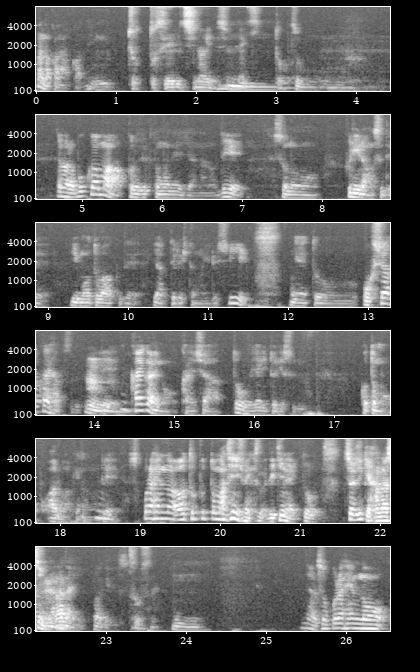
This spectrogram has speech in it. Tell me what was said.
まあ、なかなかね。うんちょっと成立しないですよね、うんきっと。そうだから僕はまあ、プロジェクトマネージャーなので、その、フリーランスで、リモートワークでやってる人もいるし、えっ、と、オフショア開発でうん、海外の会社とやり取りすることもあるわけなので、そこら辺のアウトプットマネジメントができないと、正直話にならないわけです。そうですね。うん。だからそこら辺の、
